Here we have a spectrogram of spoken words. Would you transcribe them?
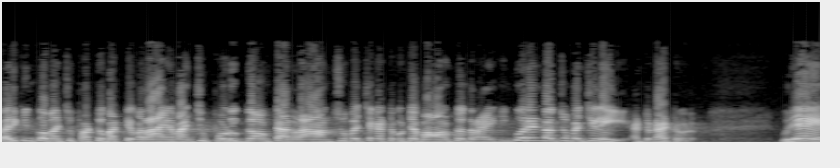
వారికి ఇంకో మంచి పట్టుబట్టివరా ఆయన మంచి పొడుగ్గా ఉంటాడు రా అంచు పంచ కట్టుకుంటే బాగుంటుంది ఆయనకి ఇంకో రెండు అంచు పంచలి అంటున్నట్టు ఉరే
